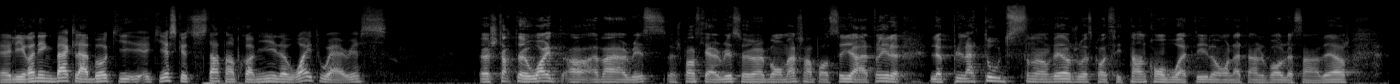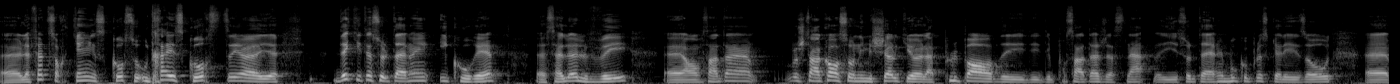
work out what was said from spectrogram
Euh, les running backs là-bas, qui, qui est-ce que tu startes en premier, là, White ou Harris? Je starte White en- avant Harris. Je pense qu'Harris a eu un bon match en passé. Il a atteint le, le plateau du 100 verges où est-ce qu'on s'est tant convoité. Là, on attend de le voir le 100 verges. Le fait sur 15 courses ou 13 courses, tu sais, il- dès qu'il était sur le terrain, il courait. Ça l'a levé. On s'entend. J'étais encore Sonny Michel qui a la plupart des, des- des pourcentages de snap. Il est sur le terrain beaucoup plus que les autres. Euh,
